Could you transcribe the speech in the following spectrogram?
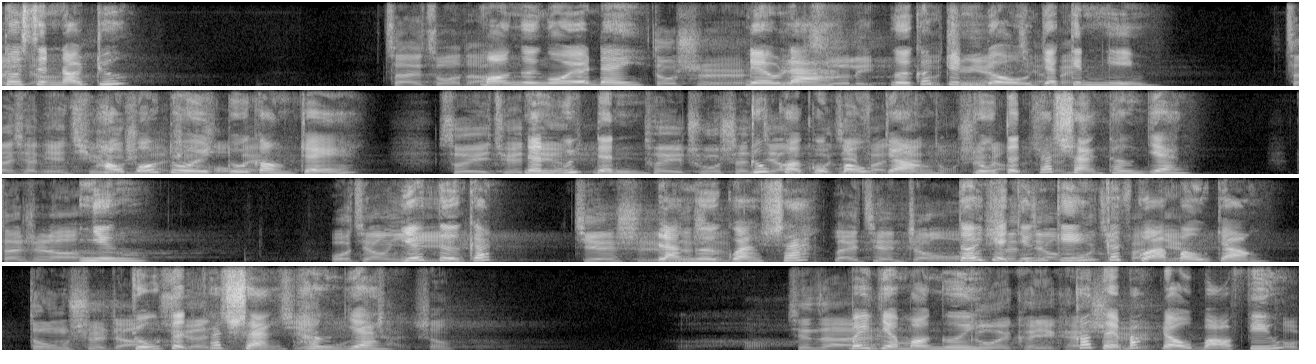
Tôi xin nói trước. Mọi người ngồi ở đây Đều là người có trình độ và kinh nghiệm. Hậu bố tôi tuổi còn trẻ, Nên quyết định rút khỏi cuộc bầu chọn Chủ tịch khách sạn Thân Giang. Nhưng với tư cách là người quan sát tới và chứng kiến kết quả bầu chọn chủ tịch khách sạn Hân Giang. Bây giờ mọi người có thể bắt đầu bỏ phiếu.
